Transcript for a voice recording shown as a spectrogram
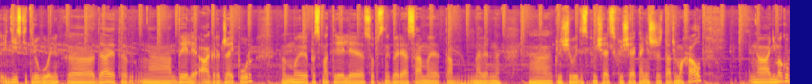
индийский треугольник, э, да, это Дели, Агра, Джайпур. Мы посмотрели, собственно говоря, самые там, наверное, ключевые достопримечательности, включая, конечно же, Тадж-Махал. А, не могу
